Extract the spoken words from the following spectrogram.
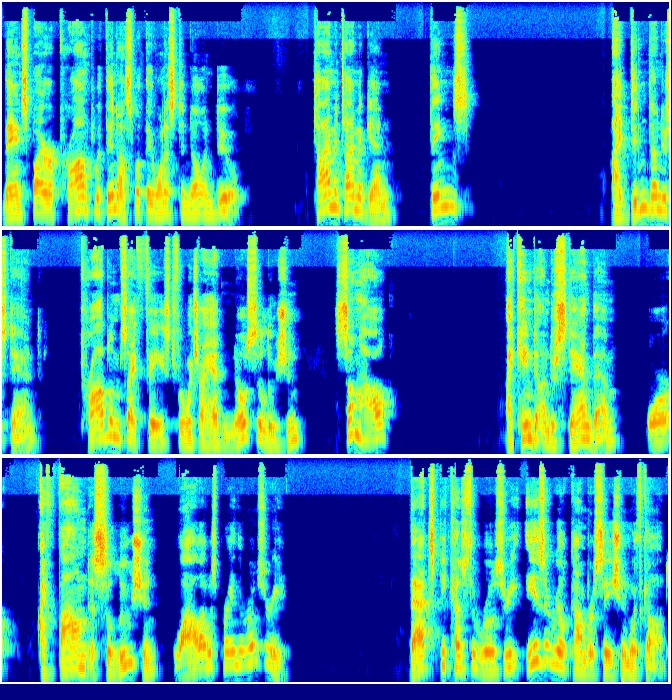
They inspire a prompt within us what they want us to know and do. Time and time again, things I didn't understand, problems I faced for which I had no solution, somehow I came to understand them or I found a solution while I was praying the rosary. That's because the rosary is a real conversation with God.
